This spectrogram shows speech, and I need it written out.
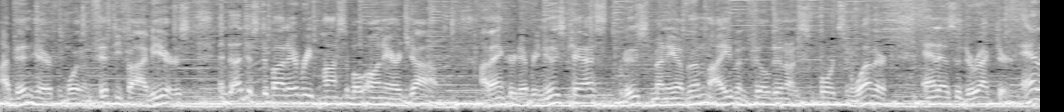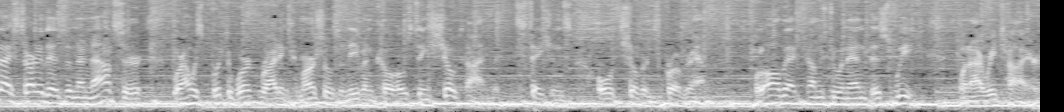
I've been here for more than 55 years and done just about every possible on-air job. I've anchored every newscast, produced many of them. I even filled in on sports and weather and as a director. And I started as an announcer where I was put to work writing commercials and even co-hosting Showtime, the station's old children's program. Well, all that comes to an end this week when I retire.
